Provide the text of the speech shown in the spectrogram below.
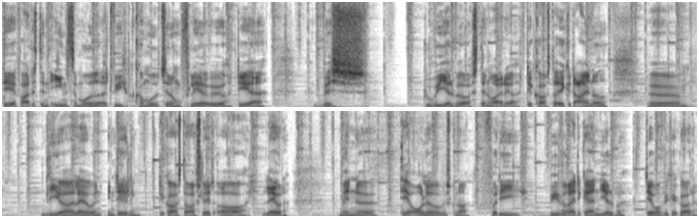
det er faktisk den eneste måde, at vi kommer ud til nogle flere ører. Det er, hvis du vil hjælpe os den vej der. Det koster ikke dig noget. Øh, lige at lave en, en deling. Det koster også lidt at lave det. Men øh, det overlever vi sgu nok. Fordi vi vil rigtig gerne hjælpe der, hvor vi kan gøre det.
